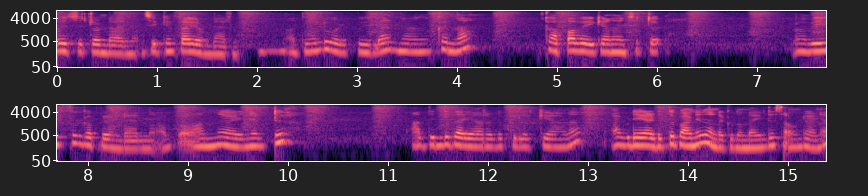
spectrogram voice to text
വെച്ചിട്ടുണ്ടായിരുന്നു. ചിക്കൻ ഫ്രൈ ഉണ്ടായിരുന്നു. അതുകൊണ്ട് കുഴപ്പമില്ല. ഞങ്ങൾക്കെന്നാൽ കപ്പ വേവിക്കാമെന്ന് വെച്ചിട്ട് ബീഫും കപ്പയും ഉണ്ടായിരുന്നു. അപ്പോൾ വന്നു കഴിഞ്ഞിട്ട് അതിന്റെ തയ്യാറെടുപ്പിലൊക്കെയാണ് അവിടെ അടുത്ത് പണി നടക്കുന്നുണ്ട്. അതിന്റെ സൗണ്ടാണ്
